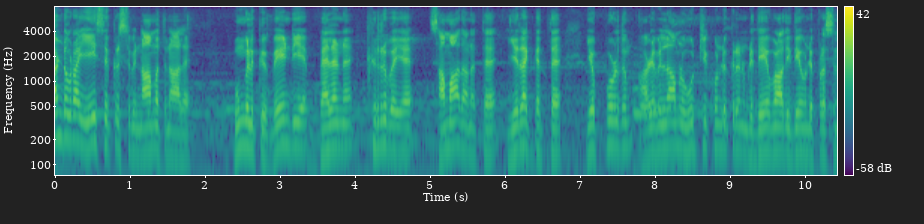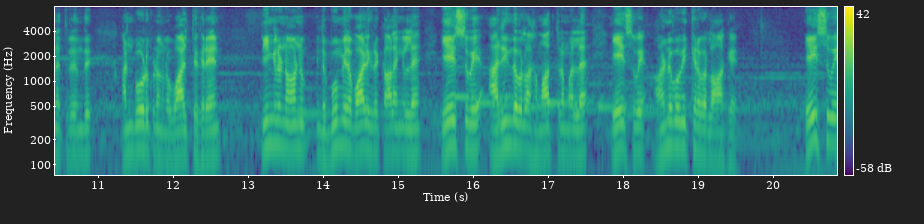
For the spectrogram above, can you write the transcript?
ஆண்டவராய் இயேசு கிறிஸ்துவின் நாமத்தினால உங்களுக்கு வேண்டிய பலனை கிருபைய சமாதானத்தை இரக்கத்தை எப்பொழுதும் அளவில்லாமல் ஊற்றிக் கொண்டிருக்கிற நம்முடைய தேவாதி தேவனுடைய பிரசனத்திலிருந்து அன்போடு கூட உங்களை வாழ்த்துகிறேன். நீங்களும் நானும் இந்த பூமியில் வாழ்கிற காலங்களில் இயேசுவை அறிந்தவர்களாக மாத்திரமல்ல இயேசுவை அனுபவிக்கிறவர்களாக. இயேசுவை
